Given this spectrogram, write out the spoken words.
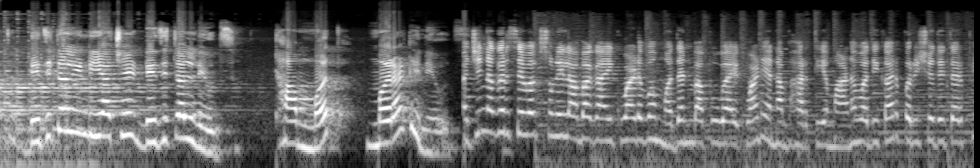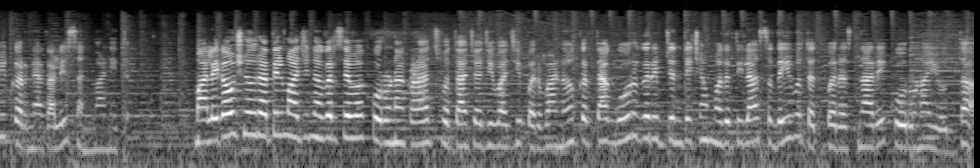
मत डिजिटल इंडियाचे डिजिटल न्यूज. ठाम मत मराठी न्यूज. माजी नगरसेवक सुनील आबा गायकवाड व मदन बापू गायकवाड यांना भारतीय मानव अधिकार परिषदेतर्फे करण्यात आले सन्मानित. मालेगाव शहरातील माजी नगरसेवक कोरोना काळात स्वतःच्या जीवाची पर्वा न करता गोरगरीब जनतेच्या मदतीला सदैव तत्पर असणारे कोरोना योद्धा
